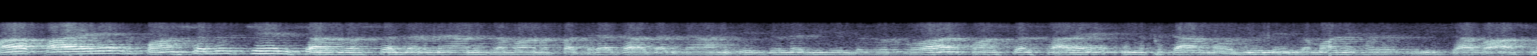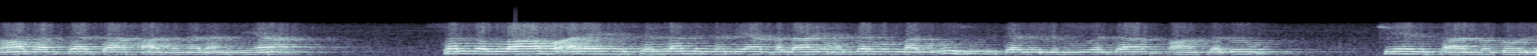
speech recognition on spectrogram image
آپ قائل ہیں کہ پانچ سو چہل سال وسط درمیان، زمان پترتا درمیان، عید نبی بزرگوار پانچ سو سال انقطاع موجود ہیں۔ زمان حضرت عیسیٰ و آسمان رفتا تا خاتم الانبیاء صلی اللہ علیہ وسلم، دنیا بلائی حضرت مبعوث بتا نبوتا پانچ سو چہل سال بقول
